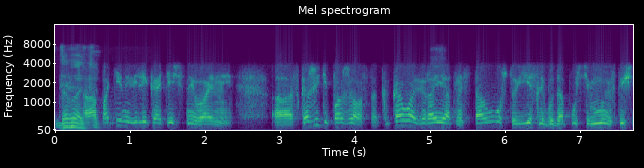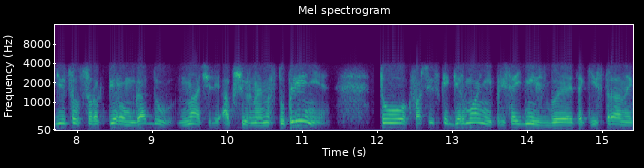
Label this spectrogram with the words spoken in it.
Давайте. А, по теме Великой Отечественной войны. А, Скажите, пожалуйста, какова вероятность того, что если бы, допустим, мы в 1941 году начали обширное наступление, то к фашистской Германии присоединились бы такие страны,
